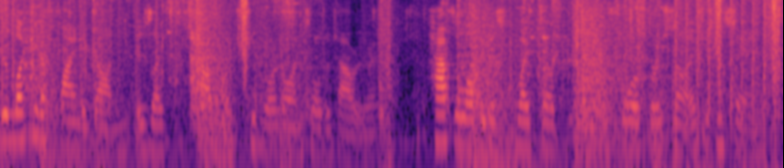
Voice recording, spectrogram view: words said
you're lucky to find a gun, is like how much people are going to Tilted Towers right. Half the lobby gets wiped out before first zone, it's just insane.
